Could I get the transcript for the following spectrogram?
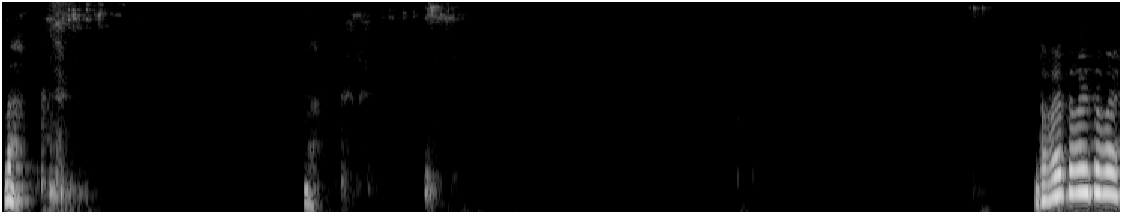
На. Давай, давай, давай.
